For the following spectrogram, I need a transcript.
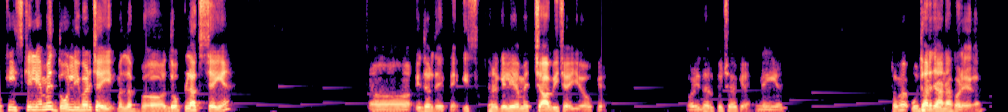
ओके इसके लिए हमें दो लीवर चाहिए मतलब दो प्लग्स चाहिए। इधर देखते हैं, इस घर के लिए हमें चाबी चाहिए, ओके। और इधर कुछ है क्या? नहीं है। तो हमें उधर जाना पड़ेगा।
